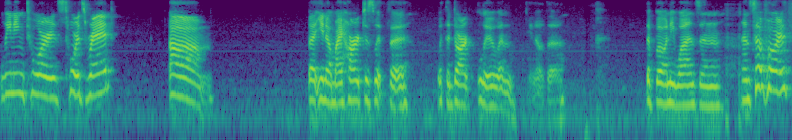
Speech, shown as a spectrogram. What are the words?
leaning towards towards red. Um, but you know, my heart is with the with the dark blue and you know the the bony ones and and so forth.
